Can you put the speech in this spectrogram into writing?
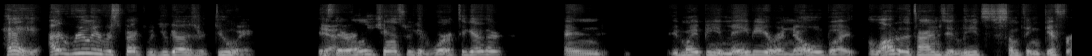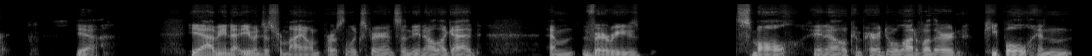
hey, I really respect what you guys are doing. Is there any chance we could work together? And it might be a maybe or a no, but a lot of the times it leads to something different. Yeah. Yeah, I mean, even just from my own personal experience, and you know, like I am very small, you know, compared to a lot of other people in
